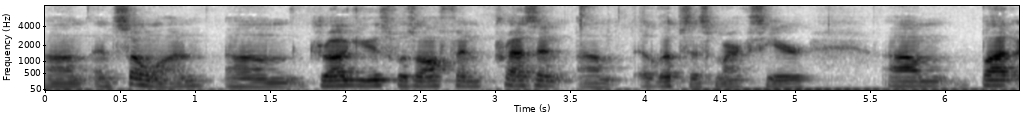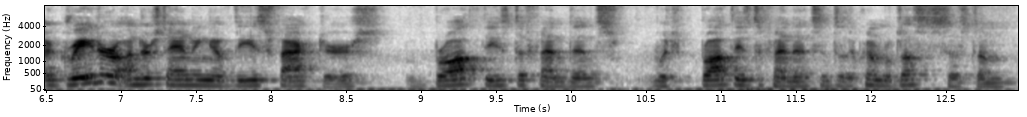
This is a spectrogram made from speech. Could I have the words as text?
um, and so on. Um, drug use was often present, um, ellipsis marks here, um, but a greater understanding of these factors brought these defendants, which brought these defendants into the criminal justice system,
